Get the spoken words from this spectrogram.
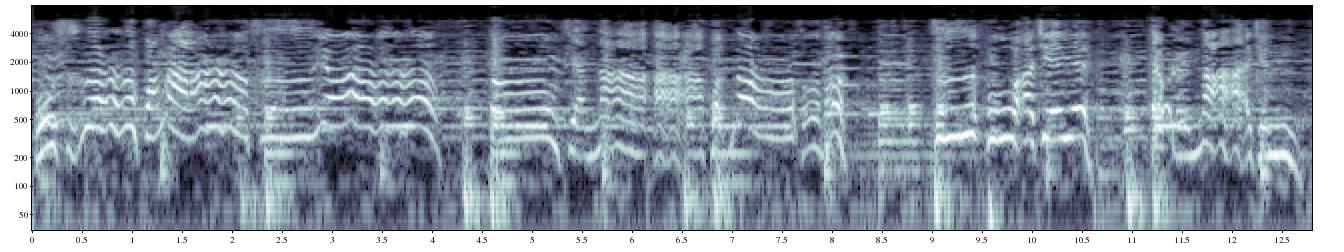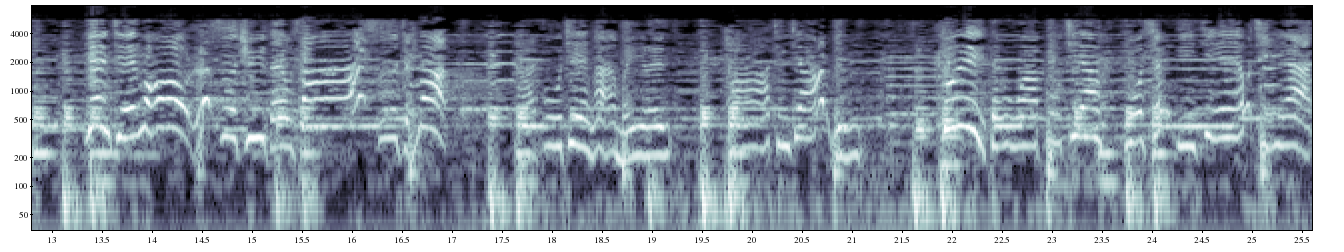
不是慌啊，是哟。将那魂呐知府啊，节约都能来进。眼见我二十去到三十进啊，还不见啊美人踏进家门。对头啊不讲，我心里就讲，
